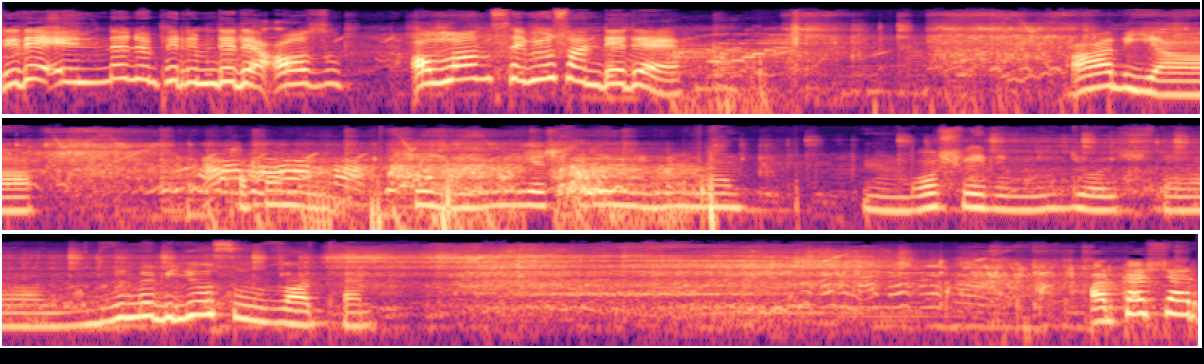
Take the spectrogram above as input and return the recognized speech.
Dede elinden öperim dede. Ağzın Allah'ını seviyorsan dede. Abi ya. Kafam şey. Hmm, boş verin video işte ya. Yüzümü biliyorsunuz zaten. Arkadaşlar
